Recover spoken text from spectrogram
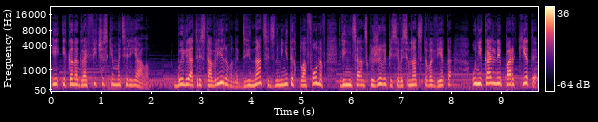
и иконографическим материалам были отреставрированы 12 знаменитых плафонов венецианской живописи XVIII века, уникальные паркеты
